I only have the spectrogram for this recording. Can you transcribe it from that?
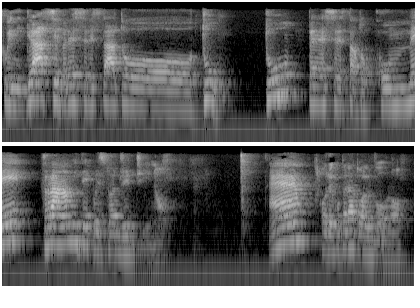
Quindi grazie per essere stato tu, tu per essere stato con me tramite questo aggeggino. Eh? Ho recuperato al volo.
